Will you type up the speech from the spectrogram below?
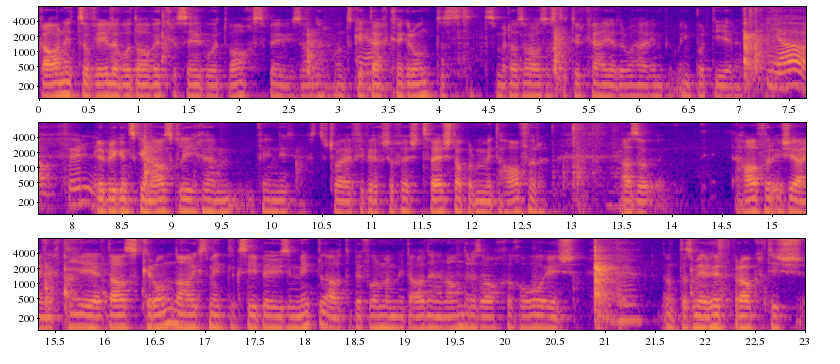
gar nicht so viele, die da wirklich sehr gut wachsen bei uns. Oder? Und es gibt ja. echt keinen Grund, dass, dass wir das alles aus der Türkei oder woher importieren. Ja, völlig. Übrigens genau das Gleiche, ähm, finde ich, das ist vielleicht schon fest, zu fest, aber mit Hafer. Also Hafer ist ja eigentlich die, das Grundnahrungsmittel bei uns im Mittelalter, bevor man mit all diesen anderen Sachen gekommen ist. Und dass wir heute praktisch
